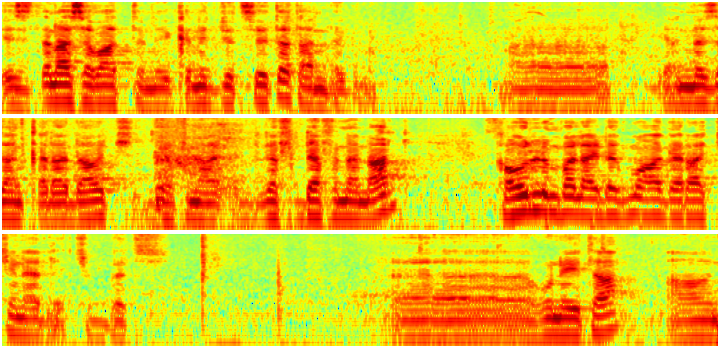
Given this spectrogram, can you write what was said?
የ97ን የቅንጅት ስህተት አንደግምም። የእነዛን ቀዳዳዎች ደፍነናል። ከሁሉም በላይ ደግሞ ሀገራችን ያለችበት ሁኔታ አሁን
